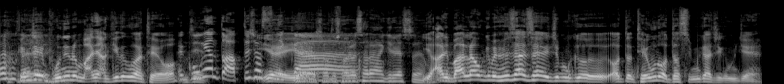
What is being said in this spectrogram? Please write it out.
굉장히 본인은 많이 아끼는 것 같아요. 공연 또 앞두셨으니까. 예, 예. 저도 저를 사랑하기로 했어요. 예, 아니 말 나온 김에 회사에서의 지금 그 어떤 대우는 어떻습니까 지금 이제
